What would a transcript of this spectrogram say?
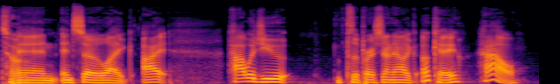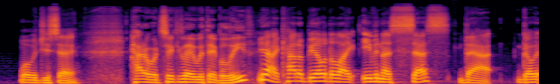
Totally. And and so like I, how would you, for the person right now, like, okay, how? What would you say? how to articulate what they believe? Yeah, like how to be able to like even assess that. Go.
